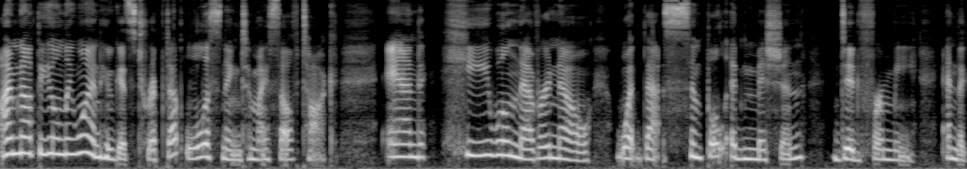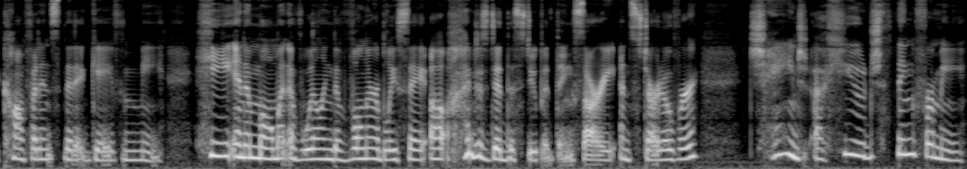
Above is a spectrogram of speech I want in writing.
I'm not the only one who gets tripped up listening to myself talk. And he will never know what that simple admission did for me and the confidence that it gave me. He, in a moment of willing to vulnerably say, Oh, I just did this stupid thing, sorry, and start over, changed a huge thing for me.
